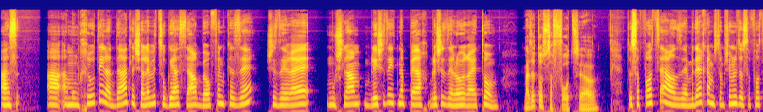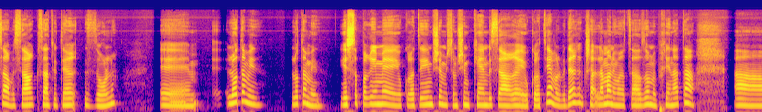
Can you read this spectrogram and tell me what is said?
אז המומחיות היא לדעת לשלב את סוגי השיער באופן כזה, שזה ייראה מושלם, בלי שזה יתנפח, בלי שזה לא ייראה טוב. מה זה תוספות שיער? תוספות שיער זה, בדרך כלל משתמשים לתוספות שיער בשיער קצת יותר זול. אה, לא תמיד, לא תמיד. יש ספרים אה, יוקרתיים שמשתמשים כן בשיער אה, יוקרתי, אבל בדרך כלל, למה אני אומרת שיער זול? מבחינת ה, ה,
